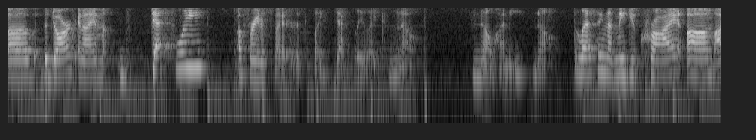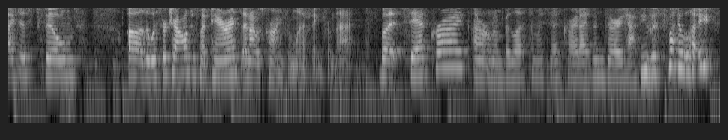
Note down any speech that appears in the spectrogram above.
of the dark and i'm deathly afraid of spiders. Like deathly like no. No honey no the last thing that made you cry, um, I just filmed uh, the Whisper Challenge with my parents and I was crying from laughing from that. But sad cry, I don't remember the last time I sad cried. I've been very happy with my life.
